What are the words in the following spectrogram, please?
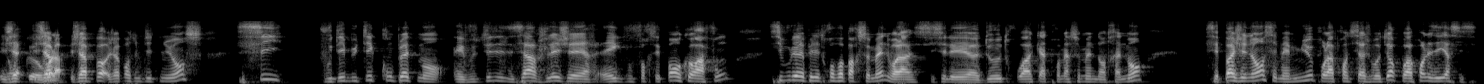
Euh, j'apporte une petite nuance. Si vous débutez complètement et vous utilisez des charges légères et que vous forcez pas encore à fond, si vous les répétez trois fois par semaine, voilà, si c'est les 2, 3, 4 premières semaines d'entraînement, c'est pas gênant, c'est même mieux pour l'apprentissage moteur, pour apprendre les exercices.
